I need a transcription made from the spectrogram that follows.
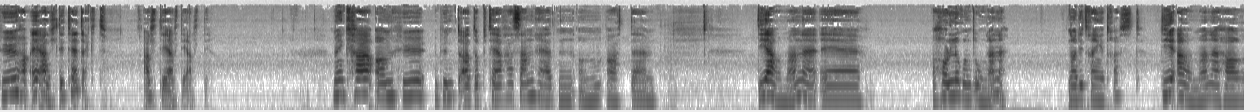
Hun er alltid tildekt. Alltid, alltid, alltid. Men hva om hun begynte å adoptere sannheten om at eh, de armene er holder rundt ungene når de trenger trøst? De armene har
